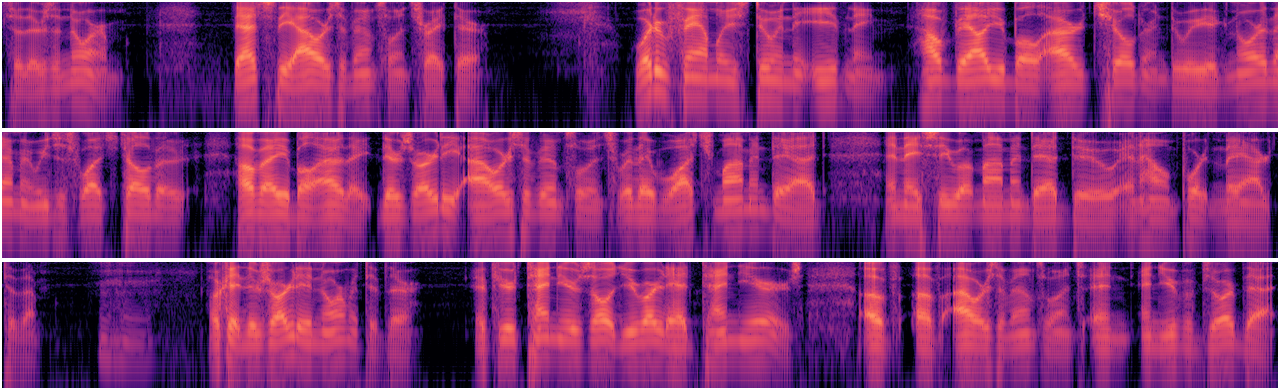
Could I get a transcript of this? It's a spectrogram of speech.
So there's a norm. That's the hours of influence right there. What do families do in the evening? How valuable are children? Do we ignore them and we just watch television? How valuable are they? There's already hours of influence where they watch mom and dad and they see what mom and dad do and how important they are to them. Mm-hmm. Okay, there's already a normative there. If you're 10 years old, you've already had 10 years of, of hours of influence, and, and you've absorbed that.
